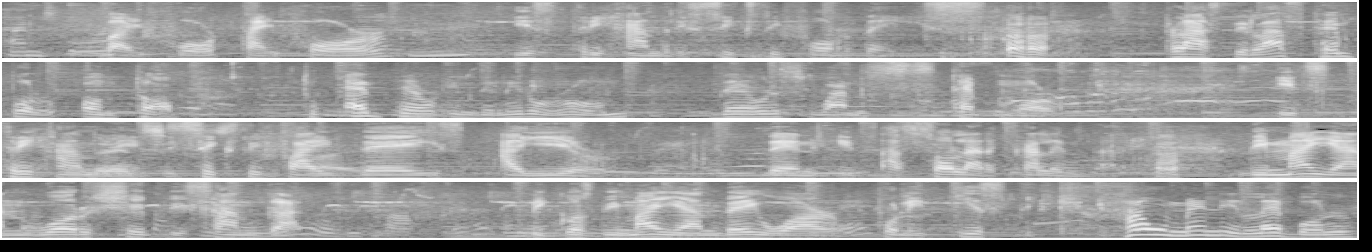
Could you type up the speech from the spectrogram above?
Times four. by 4 times 4 mm-hmm. is 364 days. Plus the last temple on top to enter in the little room, there is one step more. It's 365 days a year. Then it's a solar calendar. The Mayan worship the sun god. because the Mayan they were polytheistic. How many level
